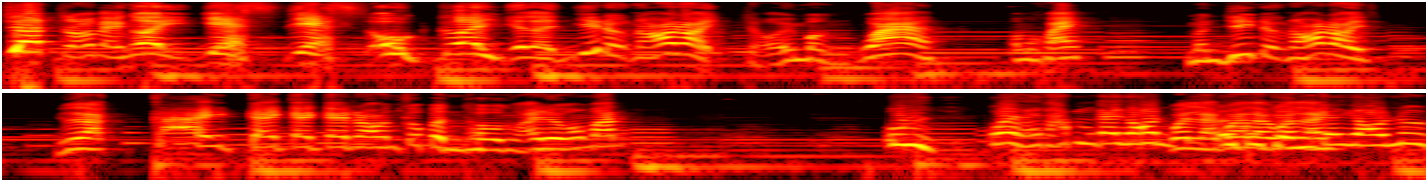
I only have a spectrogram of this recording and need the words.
Chết rồi bạn ơi. Yes yes. Ok vậy là giết được nó rồi. Trời ơi mừng quá. Ông khoan. Mình giết được nó rồi. Vậy là cây cây cây cây ron có bình thường lại được không anh? Ui quay lại thăm cây ron Quay lại, quay lại, quay lại. cây ron nữa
